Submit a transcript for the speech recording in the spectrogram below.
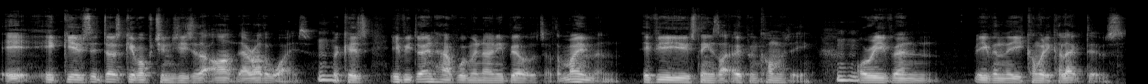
it it gives it does give opportunities that aren't there otherwise. Mm-hmm. Because if you don't have women only bills at the moment, if you use things like open comedy mm-hmm. or even even the comedy collectives,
